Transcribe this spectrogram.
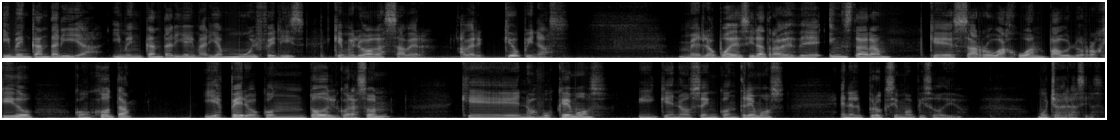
Y me encantaría, y me encantaría y me haría muy feliz que me lo hagas saber. A ver, ¿qué opinas? Me lo puedes ir a través de Instagram, que es arroba Juan Pablo con J. Y espero con todo el corazón que nos busquemos y que nos encontremos en el próximo episodio. Muchas gracias.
